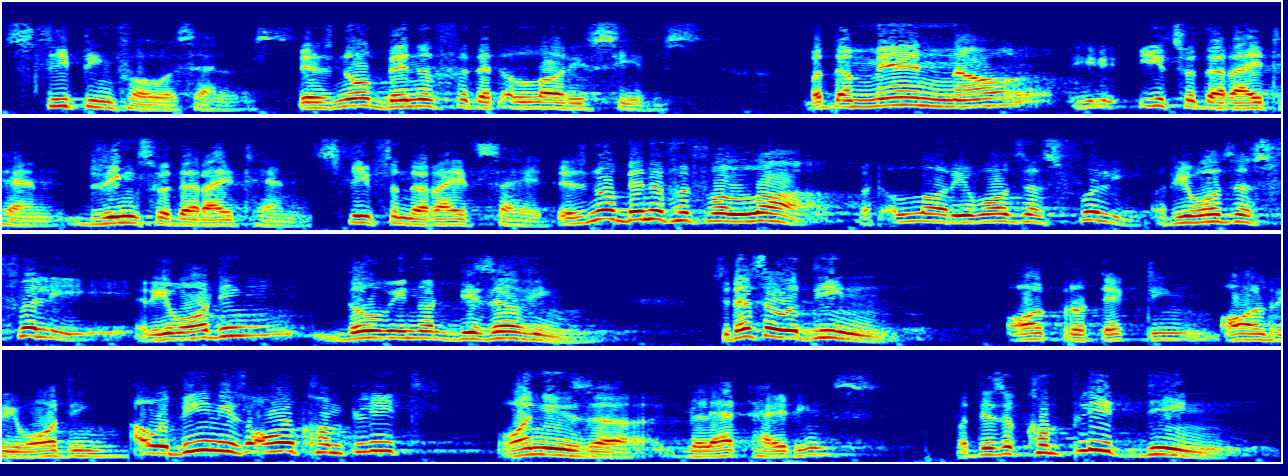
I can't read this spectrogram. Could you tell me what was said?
sleeping for ourselves. There's no benefit that Allah receives. But the man now, he eats with the right hand, drinks with the right hand, sleeps on the right side. There's no benefit for Allah, but Allah rewards us fully. Rewards us fully. Rewarding, though we're not deserving. So that's our deen. All protecting, all rewarding. Our deen is all complete. One is uh, glad tidings, but there's a complete deen.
